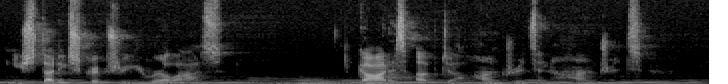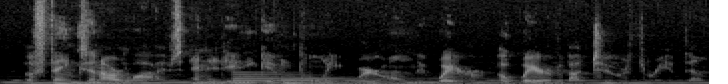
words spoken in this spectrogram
When you study Scripture, you realize God is up to hundreds and hundreds of things in our lives, and at any given point, we're only aware, aware of about two or three of them.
